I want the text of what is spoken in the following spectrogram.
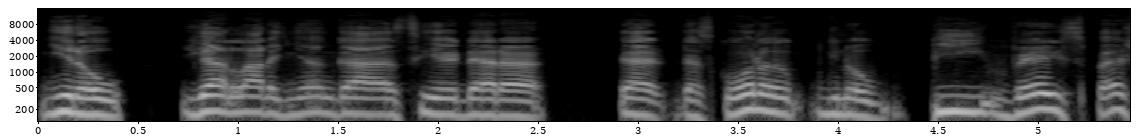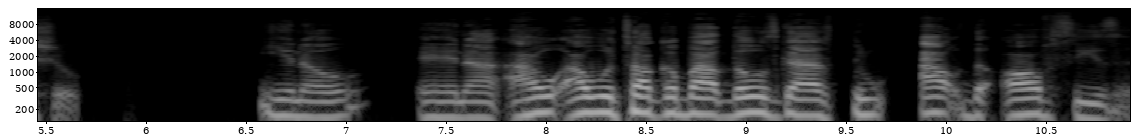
You know, you got a lot of young guys here that are that that's going to you know be very special. You know, and uh, I I will talk about those guys throughout the off season.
